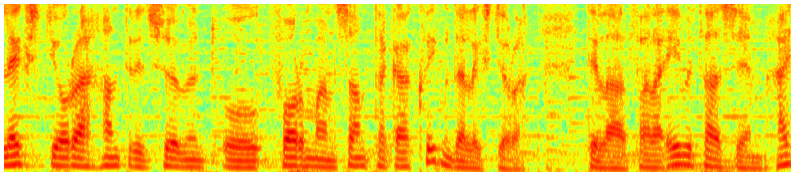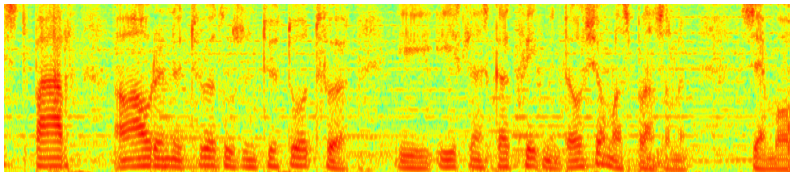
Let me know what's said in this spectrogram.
leggstjóra, handriðsöfund og formann samtaka kvikmyndalegstjóra til að fara yfir það sem hæst bar á árinu 2022 í íslenska kvikmynda og sjómasbransanum sem á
